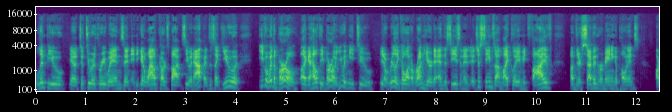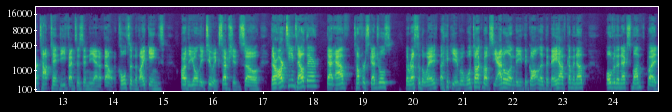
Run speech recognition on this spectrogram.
limp you you know to two or three wins, and, and you get a wild card spot and see what happens. It's like you even with a Burrow, like a healthy Burrow, you would need to, you know, really go on a run here to end the season. It, it, just seems unlikely. I mean, five of their seven remaining opponents are top 10 defenses in the NFL. The Colts and the Vikings are the only two exceptions. So there are teams out there that have tougher schedules the rest of the way. Like we'll talk about Seattle and the, the gauntlet that they have coming up over the next month. But,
